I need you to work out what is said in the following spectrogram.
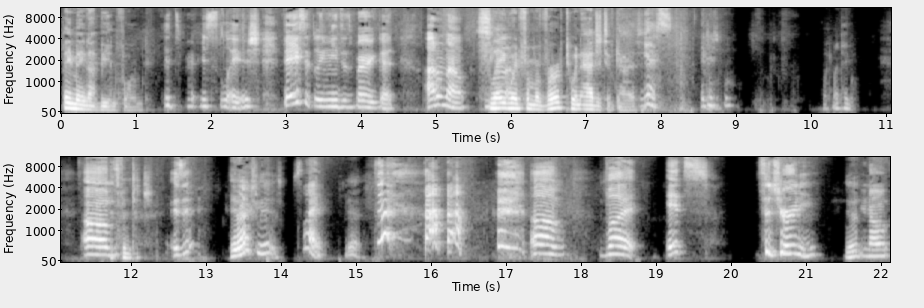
They may not be informed. It's very slayish. Basically means it's very good. I don't know. Slay But- went from a verb to an adjective, guys. Yes, it is. Where's my table? Um, It's vintage. is it It actually is. slay? Yeah. um, but it's it's a journey. Yeah. You know,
